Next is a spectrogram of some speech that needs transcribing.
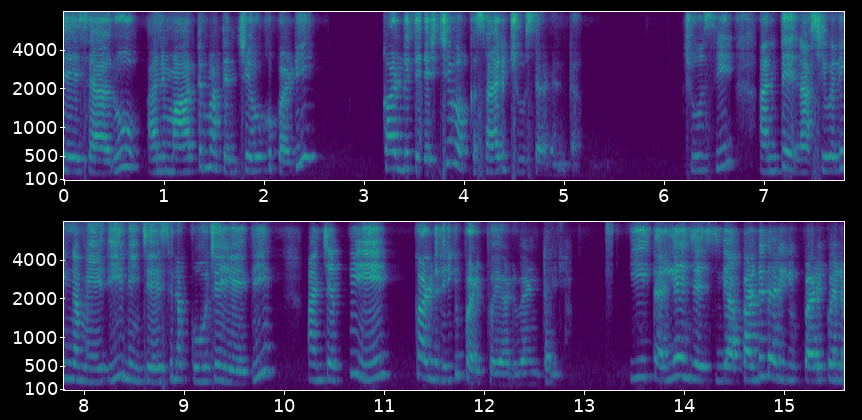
చేశారు అని మాత్రం అతని చెవుకు పడి కళ్ళు తెరిచి ఒక్కసారి చూశాడంట. చూసి అంతే నా శివలింగం ఏది? నేను చేసిన పూజ ఏది? అని చెప్పి కళ్ళు తిరిగి పడిపోయాడు వెంటనే. ఈ తల్లి ఏం చేసింది? ఆ కళ్ళు తరిగి పడిపోయిన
